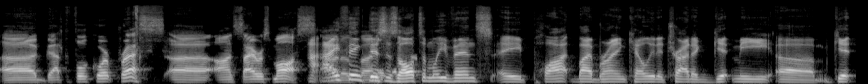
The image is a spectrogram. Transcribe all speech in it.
uh, got the full court press uh, on Cyrus Moss. I think of, this uh, is ultimately Vince a plot by Brian Kelly to try to get me um, get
